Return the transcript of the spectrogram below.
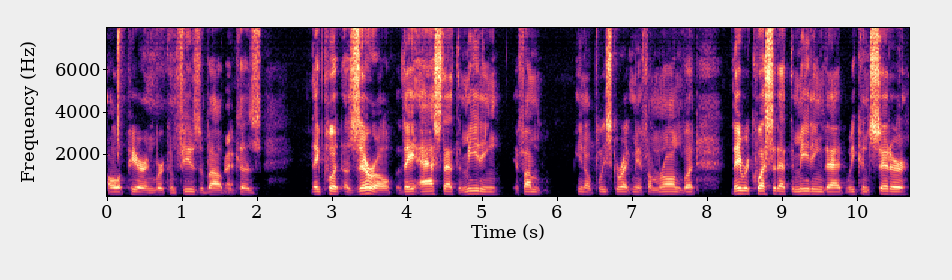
all up here and we're confused about Right. because they put a zero. They asked at the meeting, if I'm, you know, please correct me if I'm wrong, but they requested at the meeting that we consider,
